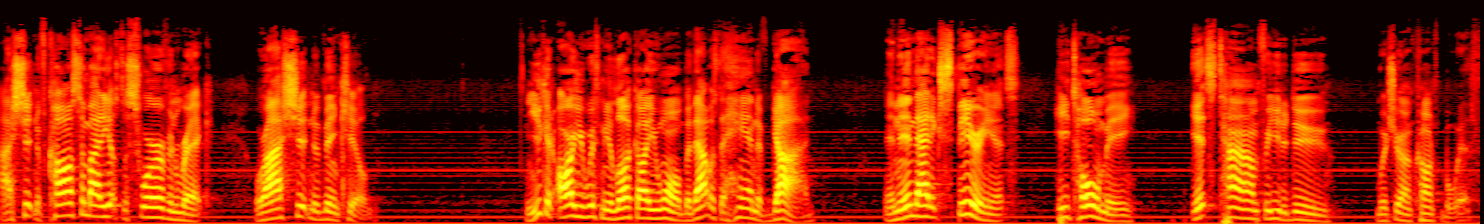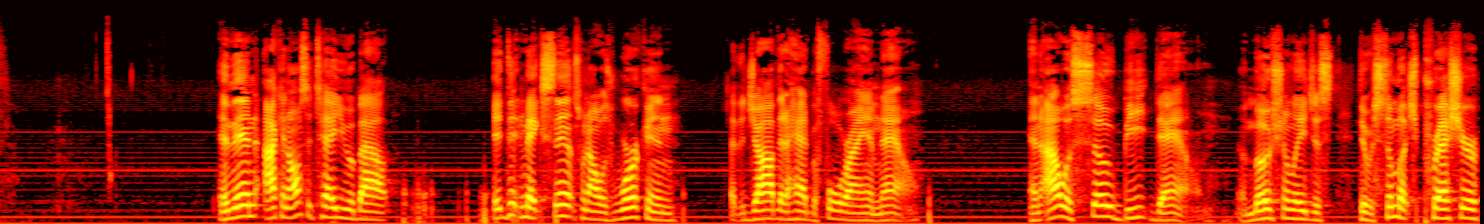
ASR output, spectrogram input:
I shouldn't have caused somebody else to swerve and wreck, or I shouldn't have been killed. And you can argue with me luck all you want, but that was the hand of God. And in that experience, he told me, it's time for you to do what you're uncomfortable with. And then I can also tell you about it didn't make sense when I was working at the job that I had before where I am now. And I was so beat down emotionally, just there was so much pressure.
